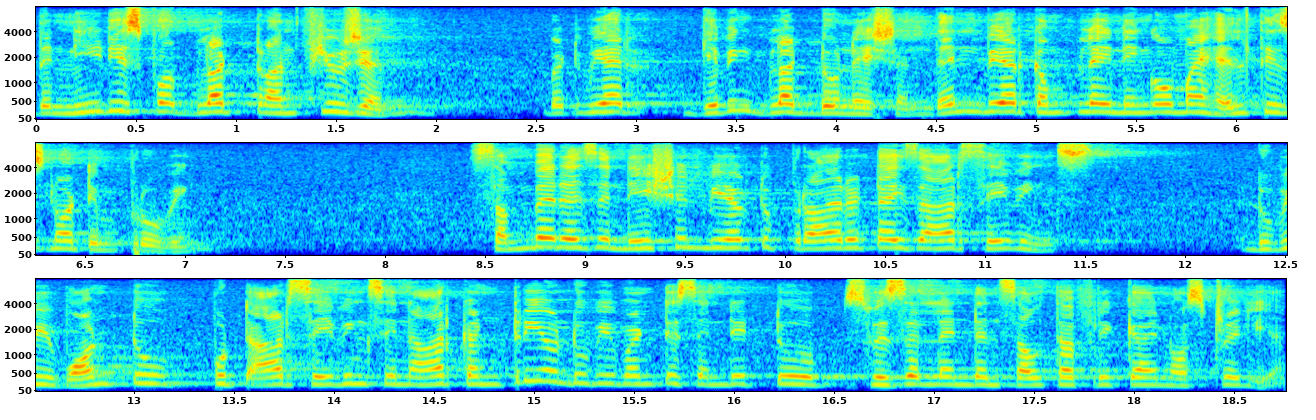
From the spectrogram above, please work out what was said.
The need is for blood transfusion, but we are giving blood donation. Then we are complaining, oh, my health is not improving. Somewhere as a nation, we have to prioritize our savings. Do we want to put our savings in our country or do we want to send it to Switzerland and South Africa and Australia?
